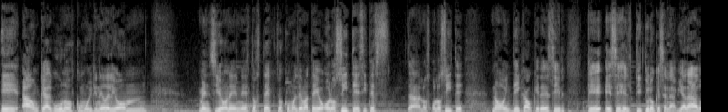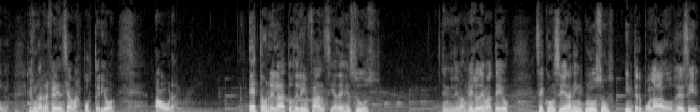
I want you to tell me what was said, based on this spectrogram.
eh, aunque algunos como Irineo de León mencionen estos textos como el de Mateo o los cite, cites, los, o los cite, no indica o quiere decir que ese es el título que se le había dado. Es una referencia más posterior. Ahora, estos relatos de la infancia de Jesús en el Evangelio de Mateo se consideran incluso interpolados, es decir,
